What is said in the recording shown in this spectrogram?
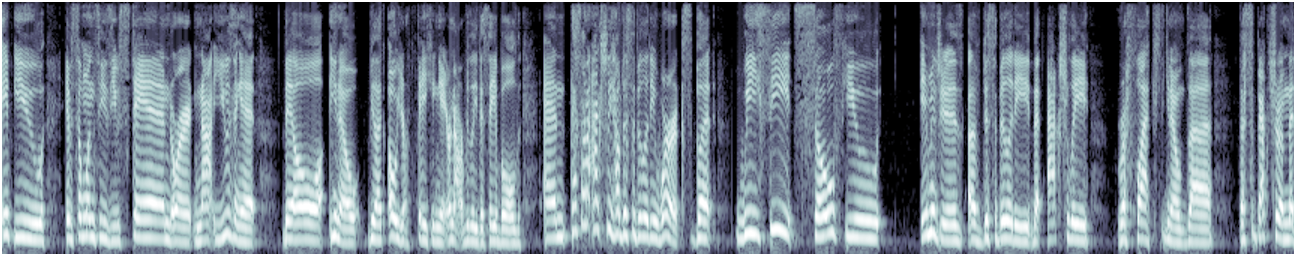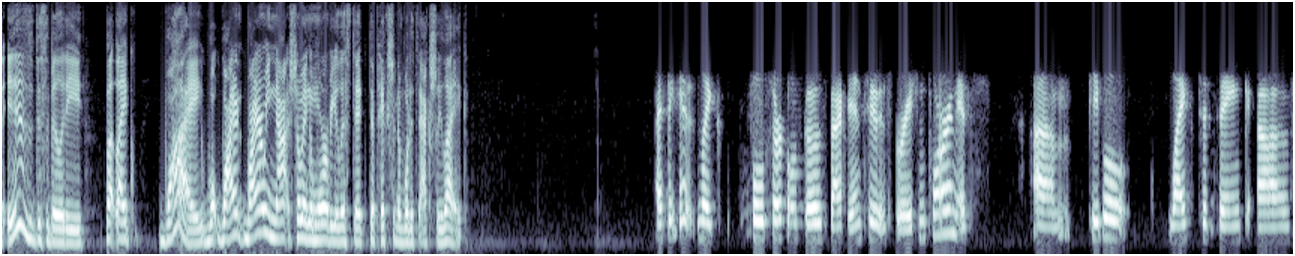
if you if someone sees you stand or not using it, they'll, you know, be like, "Oh, you're faking it. You're not really disabled." And that's not actually how disability works, but we see so few images of disability that actually reflect, you know, the the spectrum that is disability. But like, why? Why? Why are we not showing a more realistic depiction of what it's actually like? I think it like full circles goes back into inspiration porn. It's um, people like to think of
